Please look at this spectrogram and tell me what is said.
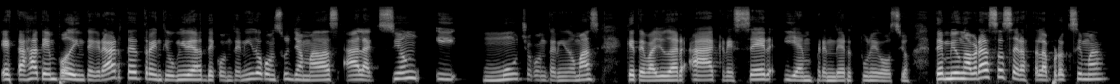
Estás a tiempo de integrarte, 31 ideas de contenido con sus llamadas a la acción y mucho contenido más que te va a ayudar a crecer y a emprender tu negocio. Te envío un abrazo, será hasta la próxima.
